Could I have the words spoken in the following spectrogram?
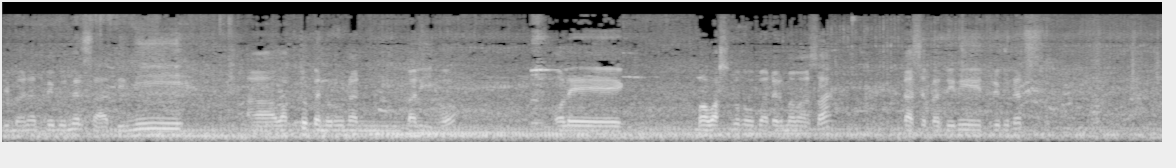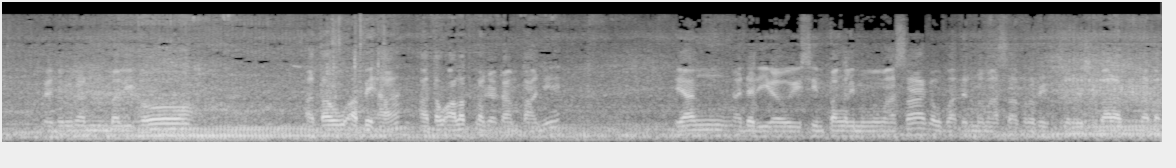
Di mana Tribuners saat ini uh, waktu penurunan baliho oleh Bawaslu Kabupaten Mamasa. Dan seperti ini Tribuners penurunan baliho atau APH atau alat peraga kampanye yang ada di Simpang Lima Mamasa, Kabupaten Mamasa, Provinsi Sulawesi Barat. Dapat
